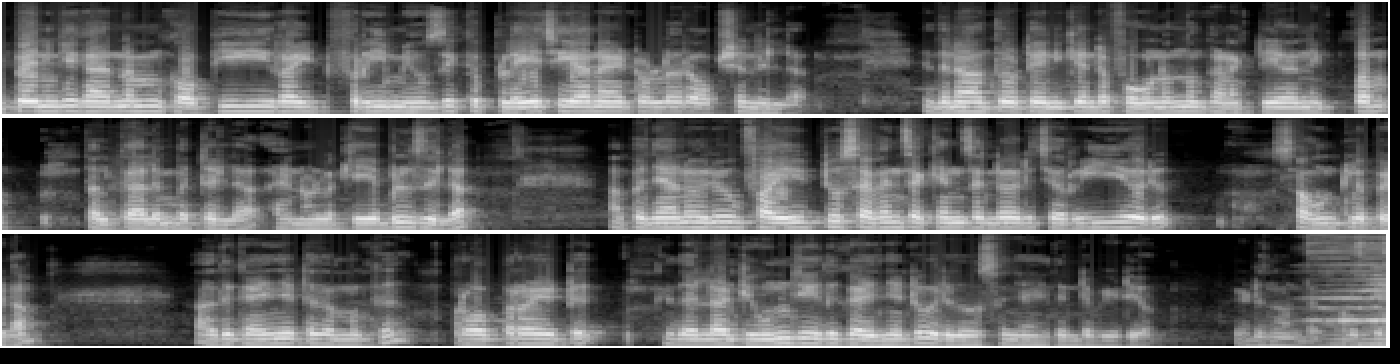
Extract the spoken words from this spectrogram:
ഇപ്പോൾ എനിക്ക് കാരണം കോപ്പിറൈറ്റ് ഫ്രീ മ്യൂസിക് പ്ലേ ചെയ്യാനായിട്ടുള്ള ഒരു ഓപ്ഷൻ ഇല്ല. ഇതിനകത്തോട്ട് എനിക്ക് എന്റെ ഫോണൊന്നും കണക്ട് ചെയ്യാൻ ഇപ്പം തൽക്കാലം പറ്റില്ല. അതിനുള്ള കേബിൾസ് ഇല്ല. അപ്പം ഞാനൊരു ഫൈവ് ടു സെവൻ സെക്കൻഡ്സിന്റെ ഒരു ചെറിയൊരു സൗണ്ട് ക്ലിപ്പ് ഇടാം. അത് കഴിഞ്ഞിട്ട് നമുക്ക് പ്രോപ്പറായിട്ട് ഇതെല്ലാം ട്യൂൺ ചെയ്ത് കഴിഞ്ഞിട്ട് ഒരു ദിവസം ഞാൻ ഇതിന്റെ വീഡിയോ ഇടുന്നുണ്ട്. ഓക്കെ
